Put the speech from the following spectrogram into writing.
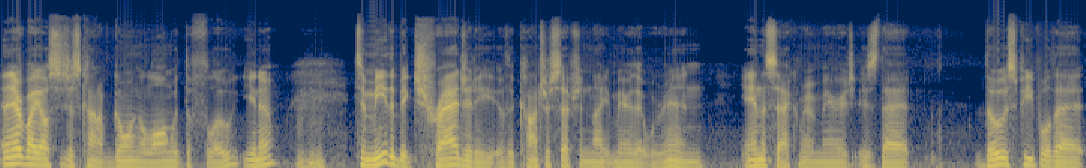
And then everybody else is just kind of going along with the flow, you know? Mm-hmm. To me, the big tragedy of the contraception nightmare that we're in and the sacrament of marriage is that those people that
